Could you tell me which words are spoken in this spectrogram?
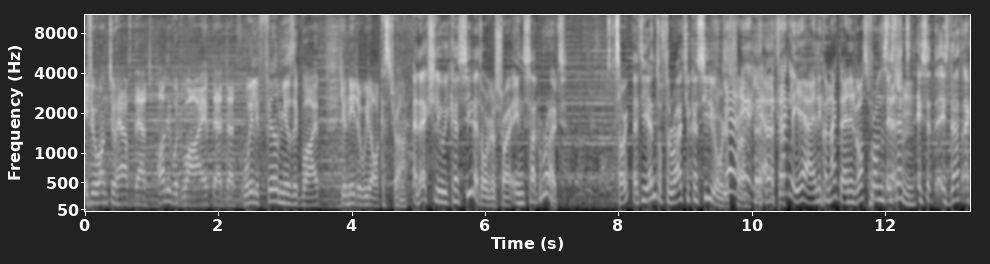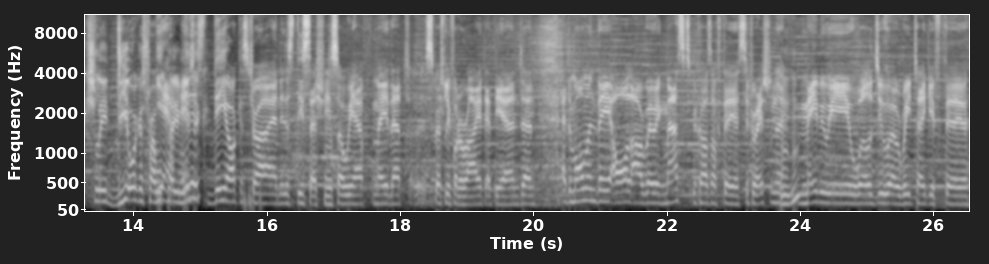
if you want to have that Hollywood vibe, that that really film music vibe. You need a real orchestra. And actually, we can see that orchestra inside ride. Sorry. At the end of the ride, you can see the orchestra. Yeah, yeah, exactly. Yeah, in the conductor, and it was from the Is session. that, is, that, is that actually the orchestra who yeah, play the music? it is the orchestra and it is the session. So we have made that especially for the ride at the end. And at the moment, they all are wearing masks because of the situation. And Mm-hmm. maybe we will do a retake if the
